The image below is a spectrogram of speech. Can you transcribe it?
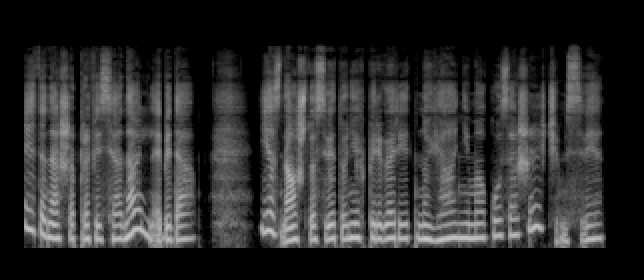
Это наша профессиональная беда. Я знал, что свет у них перегорит, но я не могу зажечь им свет».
